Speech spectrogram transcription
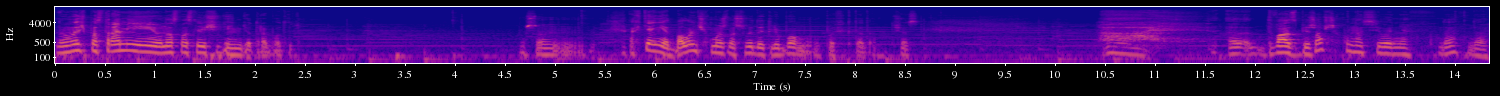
Ну, значит, по страме у нас на следующий день идет работать. Что он... А хотя нет, баллончик можно ж выдать любому, пофиг тогда. Сейчас. Э, два сбежавших у нас сегодня, да? Да.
